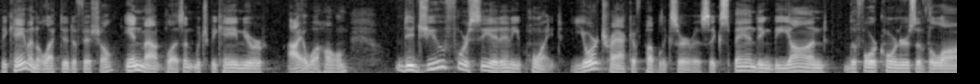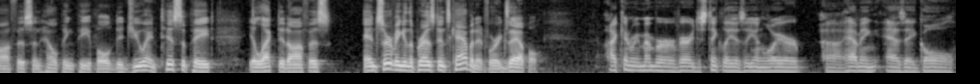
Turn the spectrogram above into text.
became an elected official in Mount Pleasant, which became your Iowa home. Did you foresee at any point your track of public service expanding beyond the four corners of the law office and helping people? Did you anticipate elected office and serving in the president's cabinet, for example? I can remember very distinctly as a young lawyer uh, having as a goal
